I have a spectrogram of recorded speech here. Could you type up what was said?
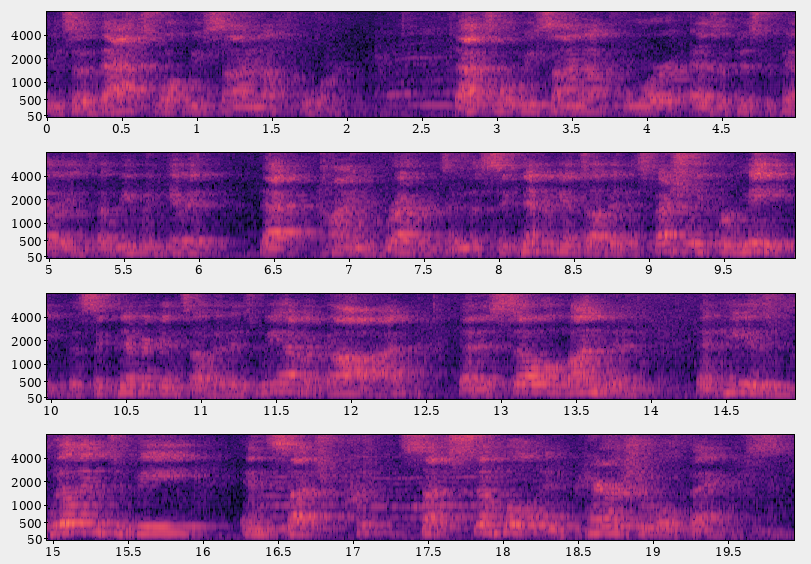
And so that's what we sign up for. That's what we sign up for as Episcopalians, that we would give it that kind of reverence. And the significance of it, especially for me, the significance of it is we have a God that is so abundant that he is willing to be in such, such simple and perishable things.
